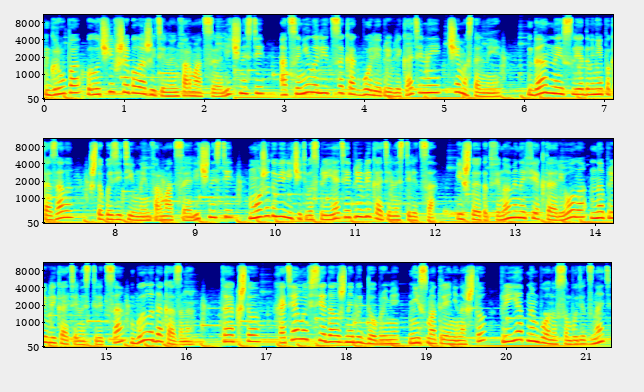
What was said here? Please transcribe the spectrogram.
Группа, получившая положительную информацию о личности, оценила лица как более привлекательные, чем остальные. Данное исследование показало, что позитивная информация о личности может увеличить восприятие привлекательности лица, и что этот феномен эффекта ореола на привлекательность лица было доказано. Так что, хотя мы все должны быть добрыми, несмотря ни на что, приятным бонусом будет знать,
